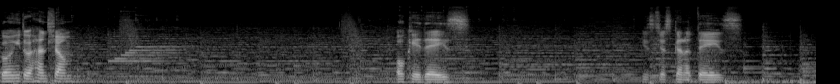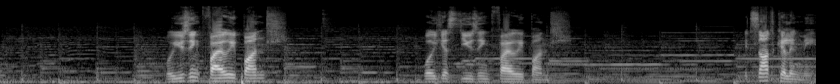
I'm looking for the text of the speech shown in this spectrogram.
Going to Hencham. Okay, Daze. He's just gonna Daze. We're using Fiery Punch. We're just using Fiery Punch. It's not killing me.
